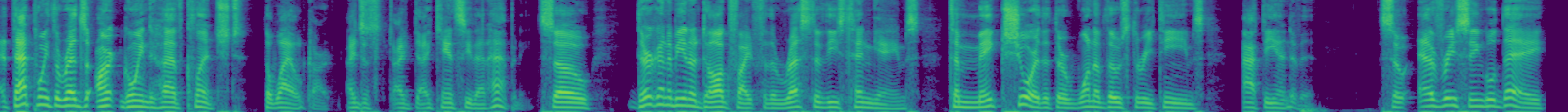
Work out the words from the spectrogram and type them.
at that point, the Reds aren't going to have clinched the wild card. I just I, I can't see that happening. So they're going to be in a dogfight for the rest of these 10 games to make sure that they're one of those three teams at the end of it. So every single day,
